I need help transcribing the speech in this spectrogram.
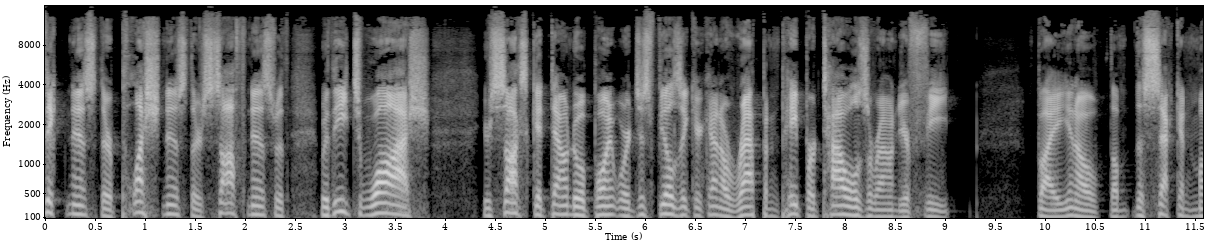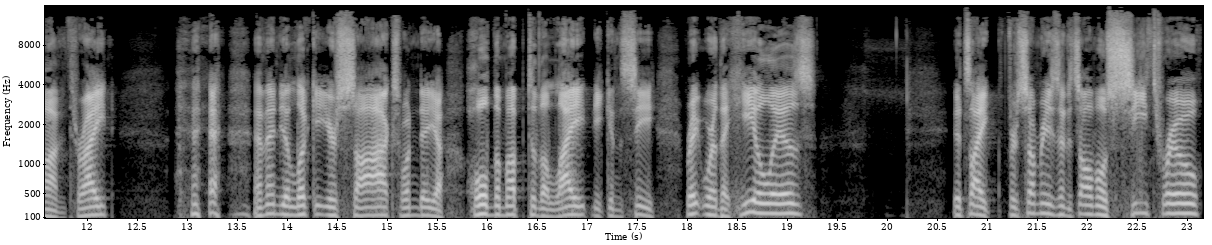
thickness, their plushness, their softness. With with each wash, your socks get down to a point where it just feels like you're kind of wrapping paper towels around your feet by you know the the second month, right? and then you look at your socks. One day you hold them up to the light, and you can see right where the heel is it's like for some reason it's almost see through.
